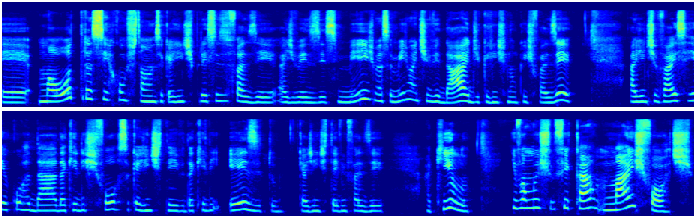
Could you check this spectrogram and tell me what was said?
é, uma outra circunstância que a gente precisa fazer, às vezes, esse mesmo, essa mesma atividade que a gente não quis fazer, a gente vai se recordar daquele esforço que a gente teve, daquele êxito que a gente teve em fazer aquilo e vamos ficar mais fortes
